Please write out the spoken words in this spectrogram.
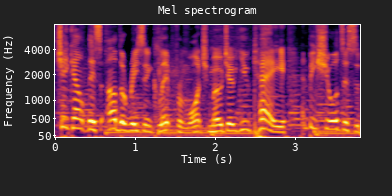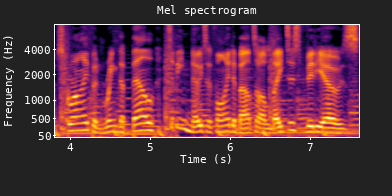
Check out this other recent clip from Watch Mojo UK and be sure to subscribe and ring the bell to be notified about our latest videos.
